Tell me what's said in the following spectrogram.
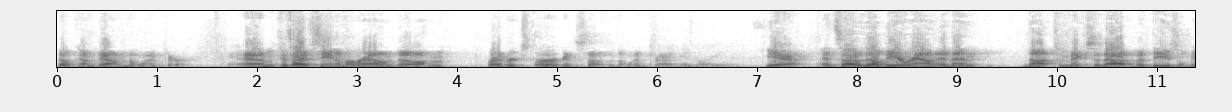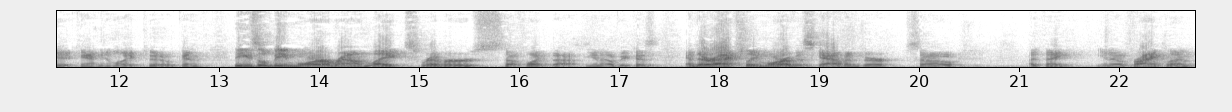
They'll come down in the winter. Okay. Because I've seen them around um, Fredericksburg and stuff in the winter. Yeah, and so they'll be around, and then not to mix it up, but these will be at Canyon Lake too. And these will be more around lakes, rivers, stuff like that, you know, because, and they're actually more of a scavenger. So I think, you know, Franklin,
